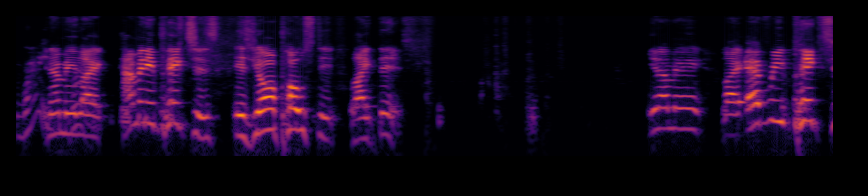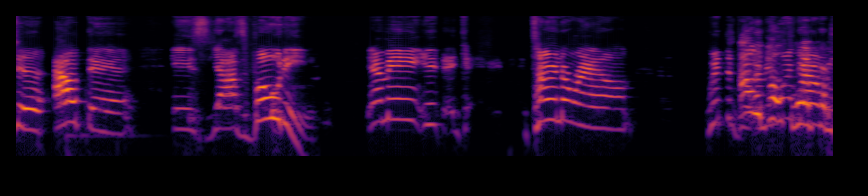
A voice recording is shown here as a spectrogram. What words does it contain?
Right. You know what I mean? Like, how many pictures is y'all posted like this? You know what I mean? Like every picture out there is y'all's booty. You know what I mean? It, it- it turned around with the I only mean, post one girl was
